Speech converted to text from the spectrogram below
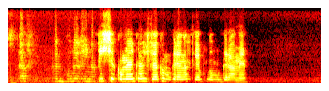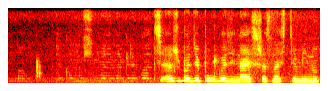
Staw ten górę i napisz. Piszcie komentarz, w jaką grę następną gramy. No, tylko musimy nagrywać. Aż będzie pół godzina, jest 16 minut.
